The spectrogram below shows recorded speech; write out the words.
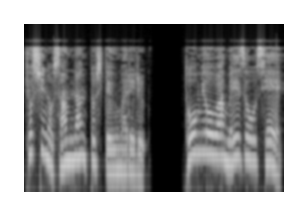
虚子の三男として生まれる。豆苗は明蔵姓。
